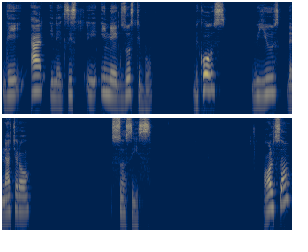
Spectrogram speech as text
they are inexhaustible because we use the natural sources. Also,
